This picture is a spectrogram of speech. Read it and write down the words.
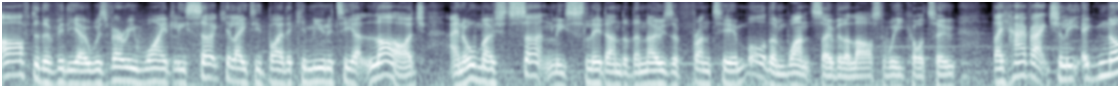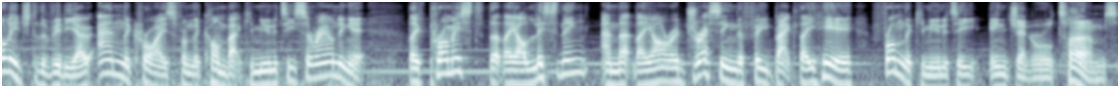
after the video was very widely circulated by the community at large and almost certainly slid under the nose of Frontier more than once over the last week or two they have actually acknowledged the video and the cries from the combat community surrounding it They've promised that they are listening and that they are addressing the feedback they hear from the community in general terms.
